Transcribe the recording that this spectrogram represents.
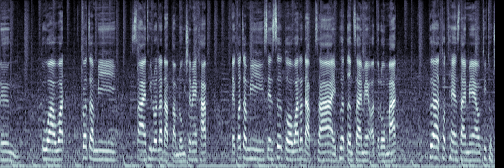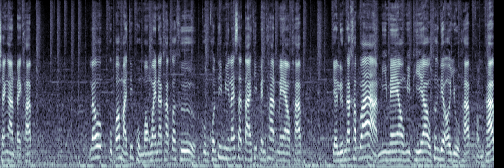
หนึ่งตัววัดก็จะมีทรายที่ลดระดับต่ำลงใช่ไหมครับ แต่ก็จะมีเซ็นเซอร์ตัววัดระดับทราย เพื่อเติมทรายแมวอัตโนมัติ เพื่อทดแทนทรายแมวที่ถูกใช้งานไปครับ แล้วกลุ่มเป้าหมายที่ผมมองไว้นะครับ ก็คือกลุ่มคนที่มีไลฟ์สไตล์ที่เป็นทาสแมวครับอย่าลืมนะครับว่ามีแมวมีเพียว เครื่องเดียวเอาอยู่ครับผมครับ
